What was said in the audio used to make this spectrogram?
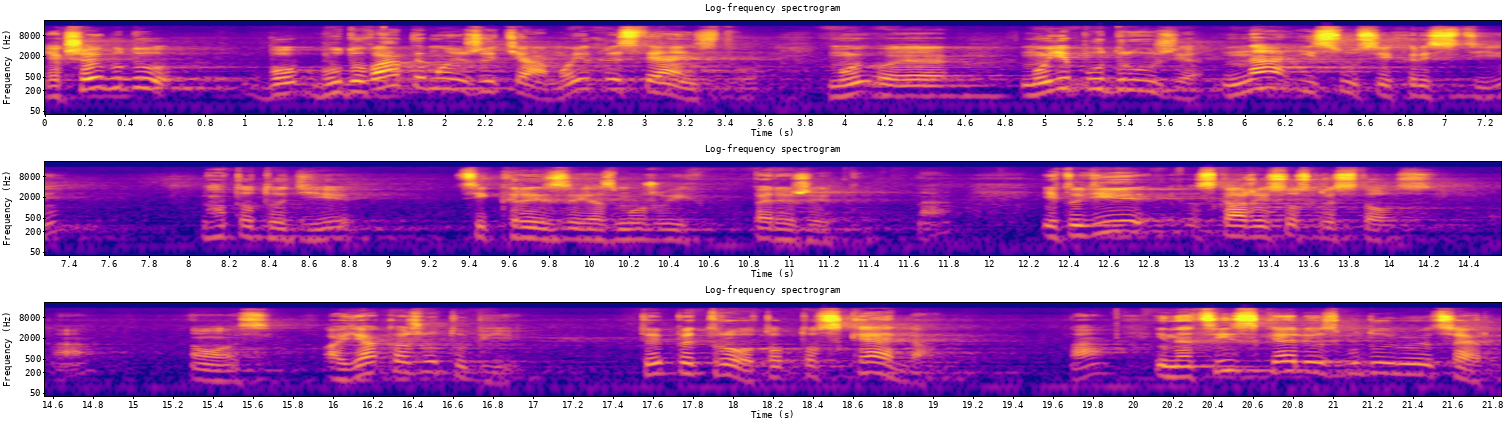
Якщо я буду будувати моє життя, моє християнство, е, моє подружжя на Ісусі Христі, ну то тоді ці кризи я зможу їх пережити. І тоді скаже Ісус Христос. Ось. А я кажу тобі, ти Петро, тобто скеля. І на цій скелі збудуємо церкву.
